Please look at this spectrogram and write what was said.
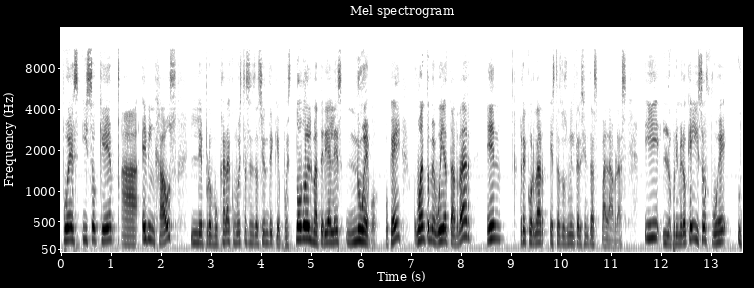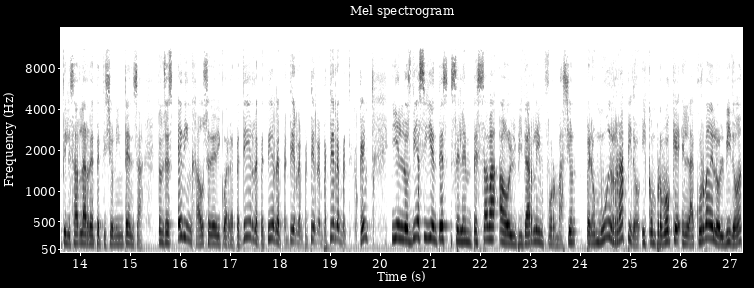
pues hizo que a Ebbinghaus le provocara como esta sensación de que pues todo el material es nuevo, ¿ok? ¿Cuánto me voy a tardar en recordar estas 2300 palabras. Y lo primero que hizo fue utilizar la repetición intensa. Entonces, Ebbinghaus se dedicó a repetir, repetir, repetir, repetir, repetir, repetir, ¿ok? Y en los días siguientes se le empezaba a olvidar la información, pero muy rápido, y comprobó que en la curva del olvido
